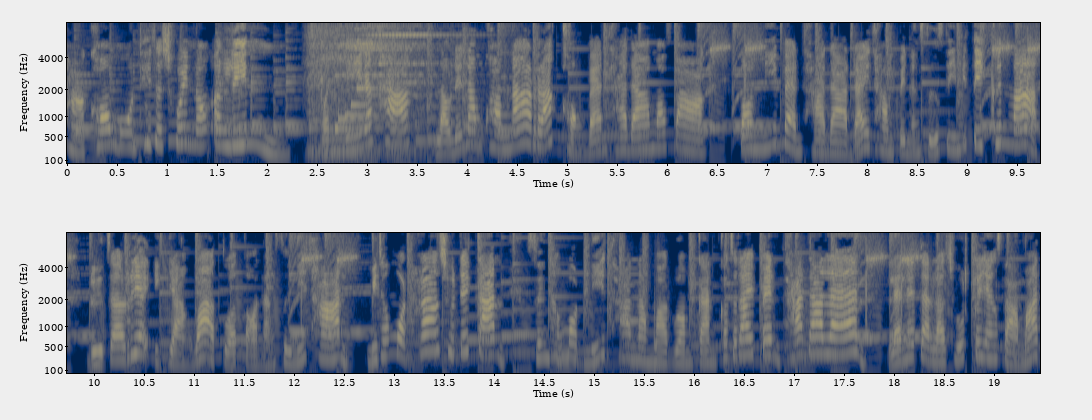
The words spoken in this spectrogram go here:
หาข้อมูลที่จะช่วยน้องอลิน วันนี้นะคะ เราได้นำความน่ารักของแบรนด์ทาดามาฝาก ตอนนี้แบรนด์ทาดาได้ทำเป็นหนังสือสีมิติขึ้นมา หรือจะเรียกอีกอย่างว่าตัวต่อหนังสือนิทาน มีทั้งหมด 5 ชุดด้วยกัน ซึ่งทั้งหมดนี้ถ้านำมารวมกันก็จะได้เป็นทาดาแลนด์และในแต่ละชุดก็ยังสามารถ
